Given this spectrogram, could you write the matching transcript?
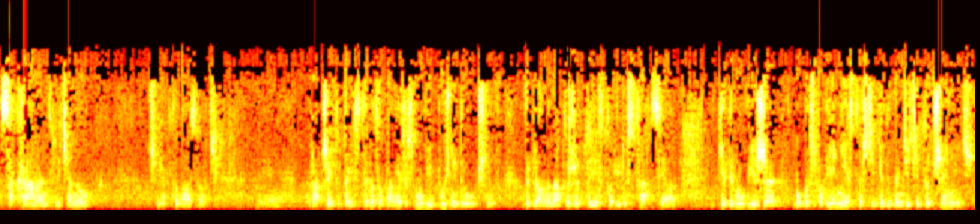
sakrament mycia nóg, czy jak to nazwać. Y, raczej tutaj z tego, co Pan Jezus mówi później do uczniów, wygląda na to, że to jest to ilustracja i kiedy mówi, że błogosławieni jesteście, kiedy będziecie to czynić,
